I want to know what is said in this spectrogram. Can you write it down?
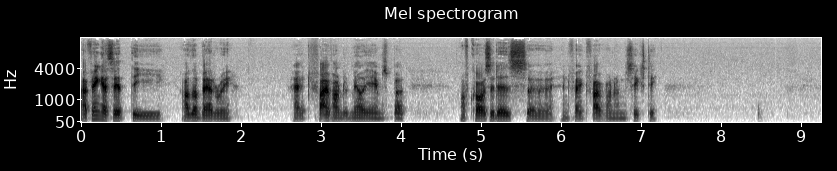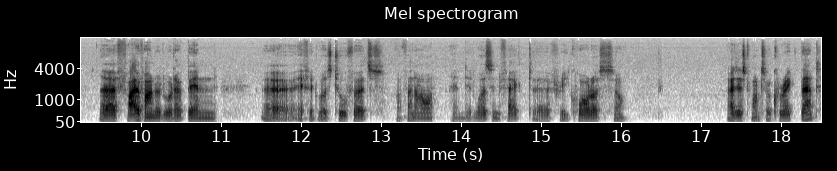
I think I said the other battery had 500 milliamps, but of course it is uh, in fact 560 uh, 500 would have been uh, if it was two thirds of an hour and it was in fact uh, three quarters so I just want to correct that.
